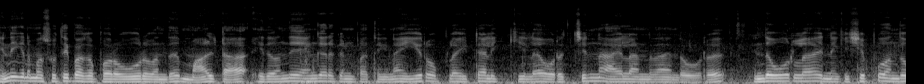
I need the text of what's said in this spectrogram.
இன்றைக்கி நம்ம சுற்றி பார்க்க போகிற ஊர் வந்து மால்டா. இது வந்து எங்கே இருக்குதுன்னு பார்த்தீங்கன்னா யூரோப்பில் இட்டாலி கீழே ஒரு சின்ன ஐலாண்டு தான் இந்த ஊர். இந்த ஊரில் இன்றைக்கி ஷிப்பு வந்து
